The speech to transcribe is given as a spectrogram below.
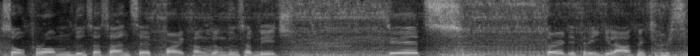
So from dun sa Sunset Park hanggang dun sa beach, it's 33 kilometers.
